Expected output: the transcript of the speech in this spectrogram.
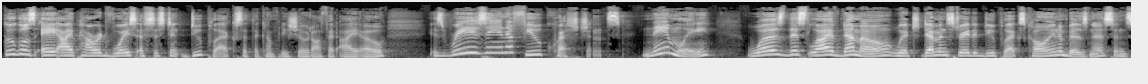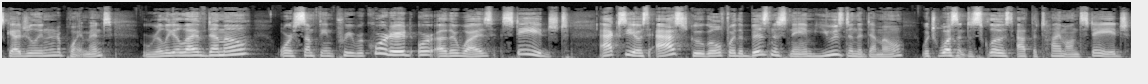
Google's AI powered voice assistant Duplex, that the company showed off at I/O, is raising a few questions. Namely, was this live demo, which demonstrated Duplex calling a business and scheduling an appointment, really a live demo? Or something pre recorded or otherwise staged. Axios asked Google for the business name used in the demo, which wasn't disclosed at the time on stage,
